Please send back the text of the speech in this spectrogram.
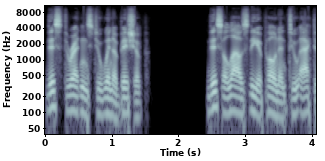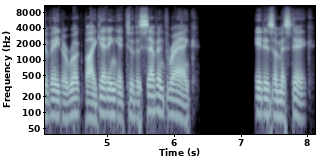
This threatens to win a bishop. This allows the opponent to activate a rook by getting it to the 7th rank. It is a mistake.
